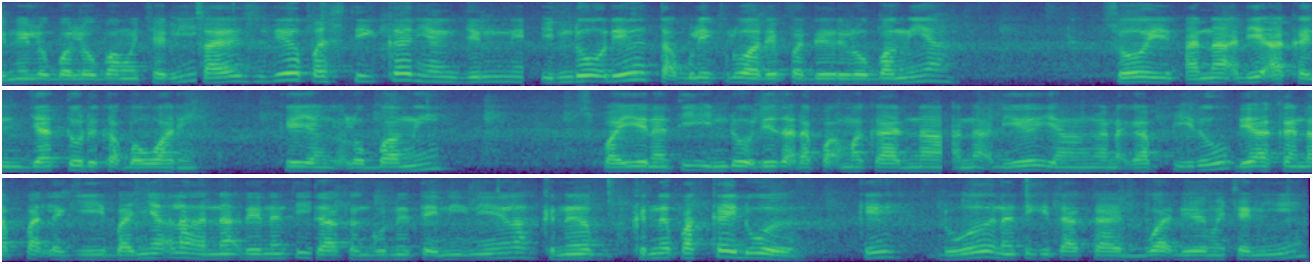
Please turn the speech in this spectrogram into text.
jenis lubang-lubang macam ni. Saya sedia pastikan yang jenis induk dia tak boleh keluar daripada lubang ni lah. So, anak dia akan jatuh dekat bawah ni. Okey, yang kat lubang ni supaya nanti induk dia tak dapat makan anak, anak dia yang anak gapi tu dia akan dapat lagi banyak lah anak dia nanti. Kita akan guna teknik ni lah. Kena kena pakai dua. Ok dua nanti kita akan buat dia macam ni.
